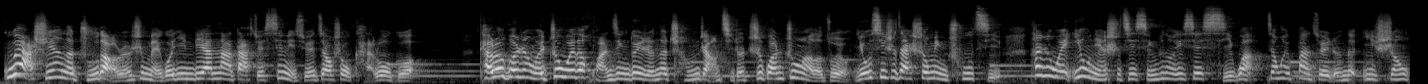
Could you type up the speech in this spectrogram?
古雅实验的主导人是美国印第安纳大学心理学教授凯洛格。凯洛格认为，周围的环境对人的成长起着至关重要的作用，尤其是在生命初期。他认为，幼年时期形成的一些习惯，将会伴随人的一生。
